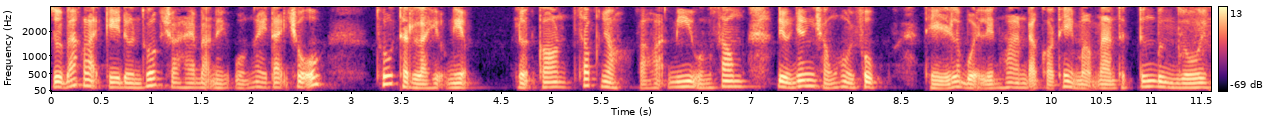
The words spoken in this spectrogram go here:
Rồi bác lại kê đơn thuốc cho hai bạn ấy uống ngay tại chỗ. Thuốc thật là hiệu nghiệm. Lợn con, sóc nhỏ và họa mi uống xong đều nhanh chóng hồi phục. Thế là buổi liên hoan đã có thể mở màn thật tưng bừng rồi.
